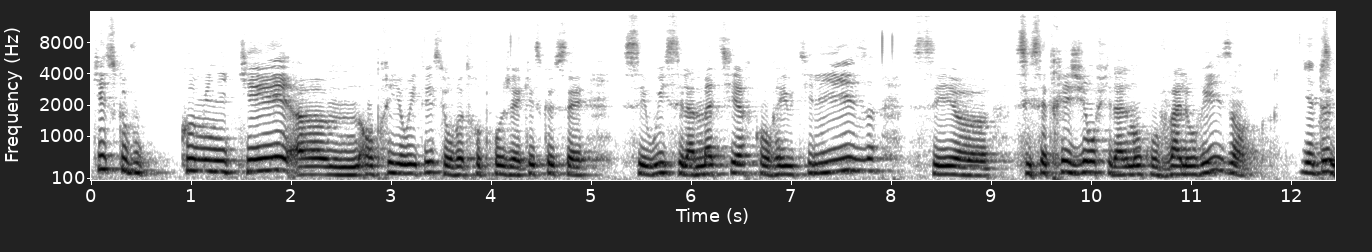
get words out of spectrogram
Qu'est-ce que vous communiquer euh, en priorité sur votre projet Qu'est-ce que c'est? C'est oui, c'est la matière qu'on réutilise, c'est euh, c'est cette région finalement qu'on valorise. Il y a deux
